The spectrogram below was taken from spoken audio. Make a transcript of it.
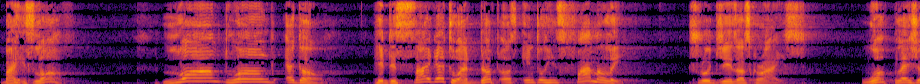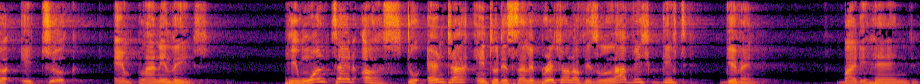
by His love. Long, long ago, He decided to adopt us into His family through Jesus Christ. What pleasure it took in planning this. He wanted us to enter into the celebration of his lavish gift given by the hand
